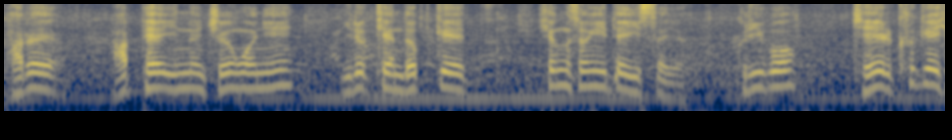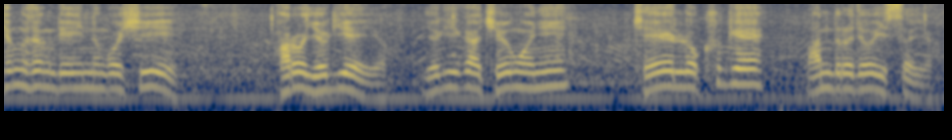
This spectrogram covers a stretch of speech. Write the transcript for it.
바로 앞에 있는 정원이 이렇게 넓게 형성이 돼 있어요. 그리고 제일 크게 형성되어 있는 곳이 바로 여기에요. 여기가 정원이 제일로 크게 만들어져 있어요.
